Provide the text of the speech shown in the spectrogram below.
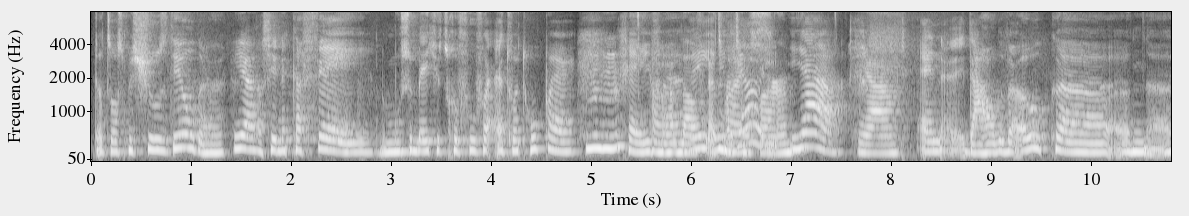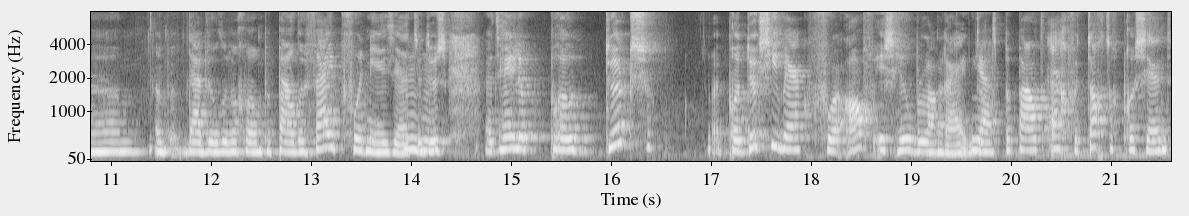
Dat was met Jules Deelder. Ja. Dat was in een café. We moesten een beetje het gevoel van Edward Hopper geven. Oh, love en Edward ja, Hopper. Ja. Ja. En eh, daar hadden we ook eh, een, ehm, een- Daar wilden we gewoon een bepaalde vibe voor neerzetten. Dus het hele products, het productiewerk vooraf is heel belangrijk. Ja. Dat bepaalt echt voor 80%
